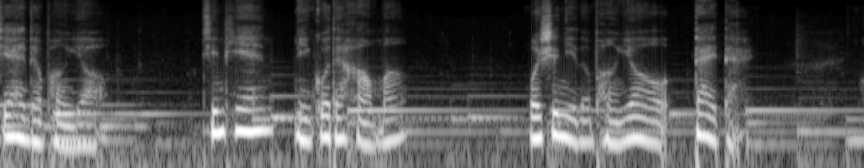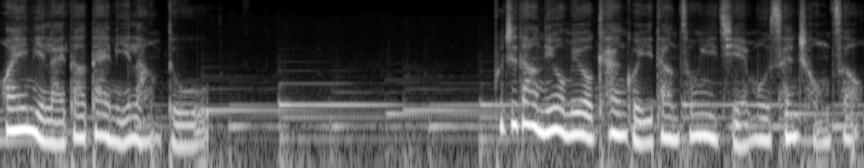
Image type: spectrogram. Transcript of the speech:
亲爱的朋友，今天你过得好吗？我是你的朋友戴戴，欢迎你来到带你朗读。不知道你有没有看过一档综艺节目《三重奏》？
